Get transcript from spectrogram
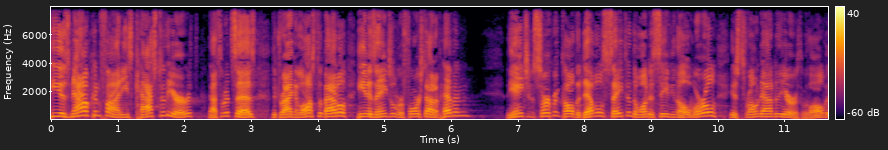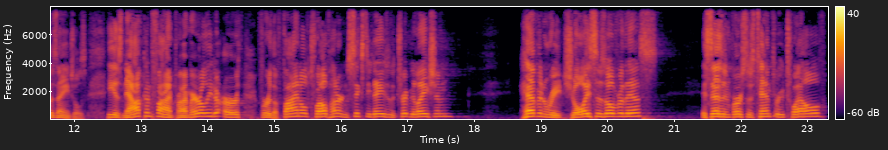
He is now confined. He's cast to the earth. That's what it says. The dragon lost the battle. He and his angels were forced out of heaven. The ancient serpent, called the devil, Satan, the one deceiving the whole world, is thrown down to the earth with all of his angels. He is now confined primarily to earth for the final 1,260 days of the tribulation. Heaven rejoices over this. It says in verses 10 through 12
